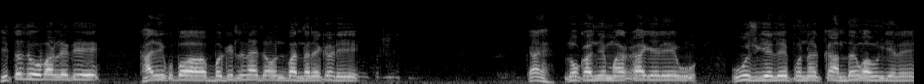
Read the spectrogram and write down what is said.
इथंच उभारले ते खाली ब- बघितलं नाही जाऊन बंधाऱ्याकडे. काय? लोकांचे मका गेले? ऊ- ऊस गेले पुन्हा कांदा वाहून गेले.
